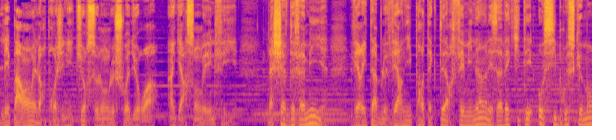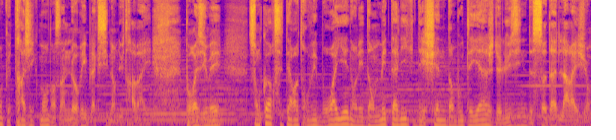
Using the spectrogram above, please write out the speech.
les parents et leur progéniture selon le choix du roi, un garçon et une fille. La chef de famille, véritable vernis protecteur féminin, les avait quittés aussi brusquement que tragiquement dans un horrible accident du travail. Pour résumer, son corps s'était retrouvé broyé dans les dents métalliques des chaînes d'embouteillage de l'usine de soda de la région,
